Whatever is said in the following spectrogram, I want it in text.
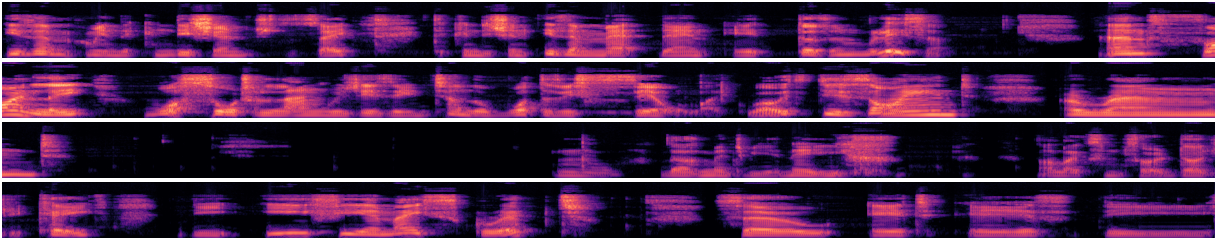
isn't I mean the condition should say if the condition isn't met then it doesn't release them and finally what sort of language is it in terms of what does it feel like well it's designed around mm, that's meant to be an E or like some sort of dodgy cake, the ECMA script. So it is the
